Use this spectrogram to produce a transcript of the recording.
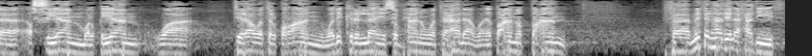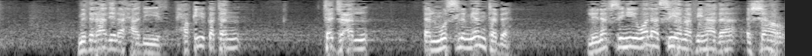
آه، الصيام والقيام وتلاوه القرآن وذكر الله سبحانه وتعالى وإطعام الطعام. فمثل هذه الأحاديث مثل هذه الأحاديث حقيقة تجعل المسلم ينتبه لنفسه ولا سيما في هذا الشهر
